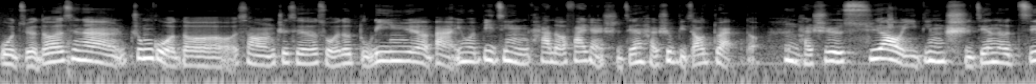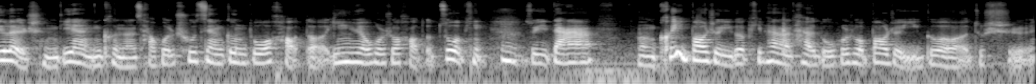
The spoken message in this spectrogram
我觉得现在中国的像这些所谓的独立音乐吧，因为毕竟它的发展时间还是比较短的，嗯还是需要一定时间的积累沉淀，你可能才会出现更多好的音乐或者说好的作品。嗯所以大家。嗯，可以抱着一个批判的态度，或者说抱着一个就是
